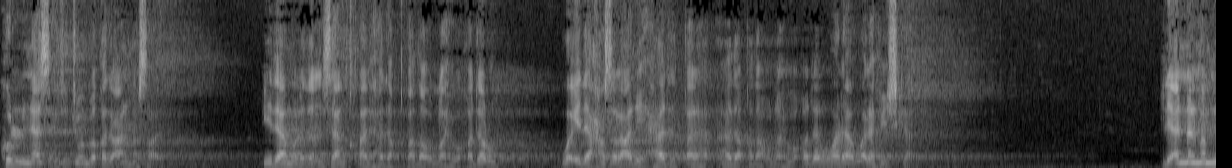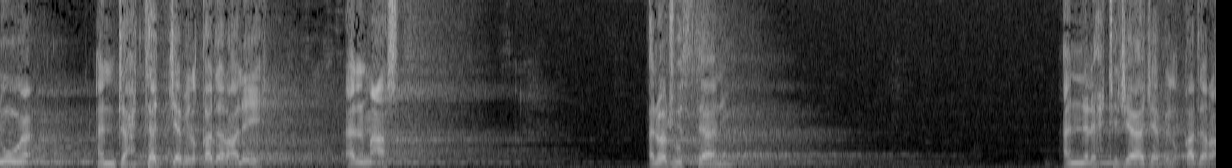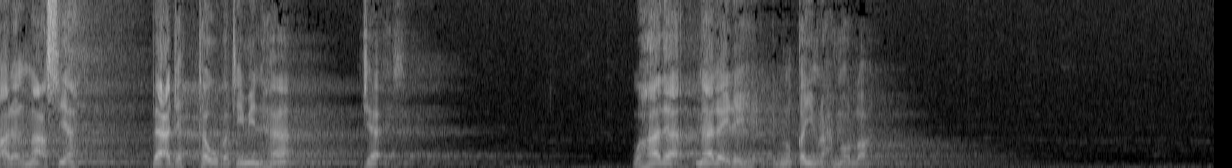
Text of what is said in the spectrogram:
كل الناس يحتجون بالقدر على المصائب. إذا مرض الإنسان قال هذا قضاء الله وقدره وإذا حصل عليه حادث قال هذا قضاء الله وقدره ولا ولا في إشكال لأن الممنوع أن تحتج بالقدر على إيه؟ على المعاصي الوجه الثاني أن الاحتجاج بالقدر على المعصية بعد التوبة منها جائز وهذا مال إليه ابن القيم رحمه الله.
